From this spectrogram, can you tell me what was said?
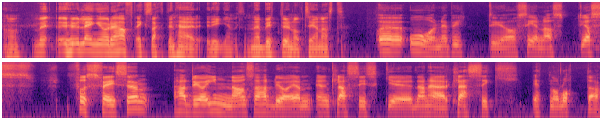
Ja. Men hur länge har du haft exakt den här riggen? Liksom? När bytte du något senast? Åh, åh, när bytte jag senast? Jag, Fuzzfacen hade jag innan så hade jag en, en klassisk, eh, den här Classic 108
